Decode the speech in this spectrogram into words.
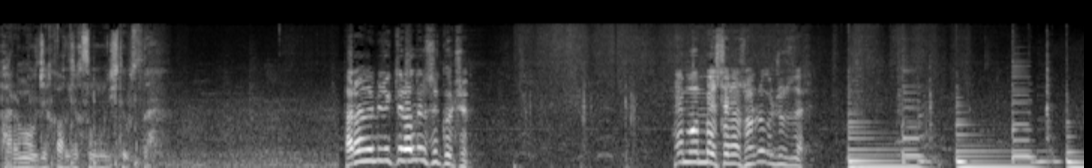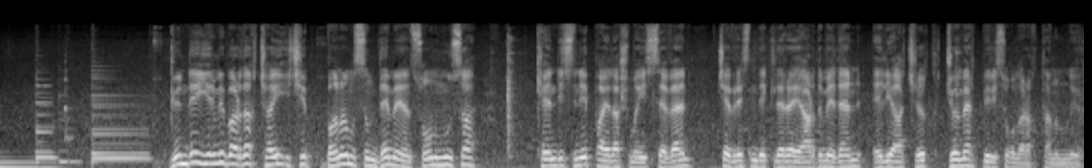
Paran olacak alacaksın bunu işte usta. Paranı biriktir alırsın koçum. Hem 15 sene sonra ucuzlar. Günde 20 bardak çayı içip bana mısın demeyen Son Musa, kendisini paylaşmayı seven, çevresindekilere yardım eden, eli açık, cömert birisi olarak tanımlıyor.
